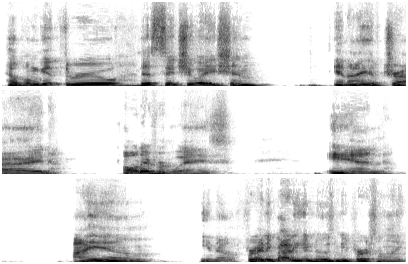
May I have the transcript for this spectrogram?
help them get through this situation. And I have tried all different ways. And I am, you know, for anybody who knows me personally,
